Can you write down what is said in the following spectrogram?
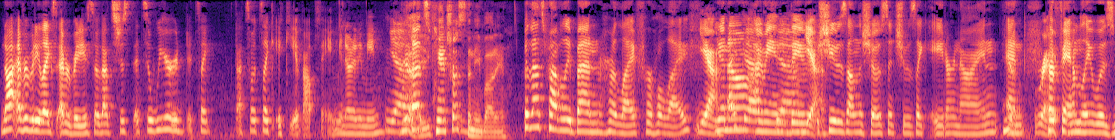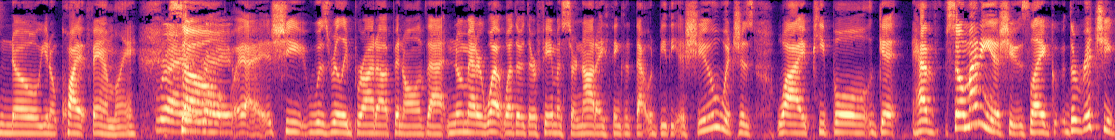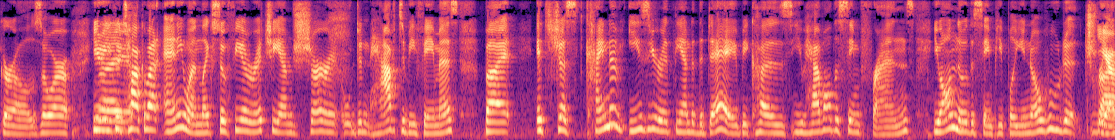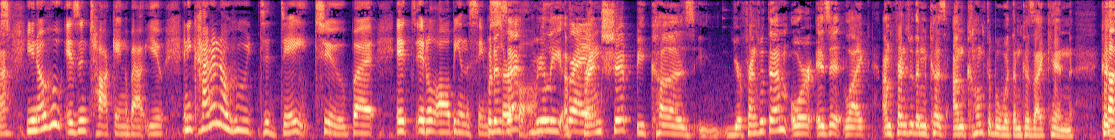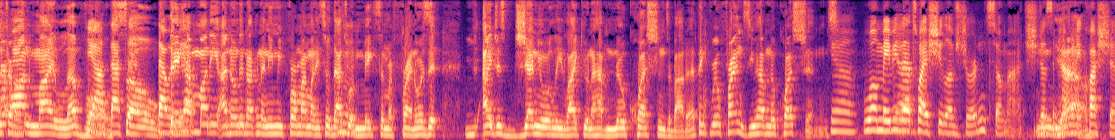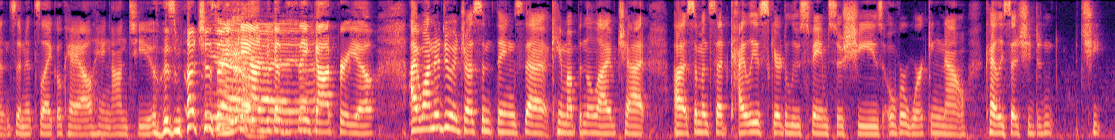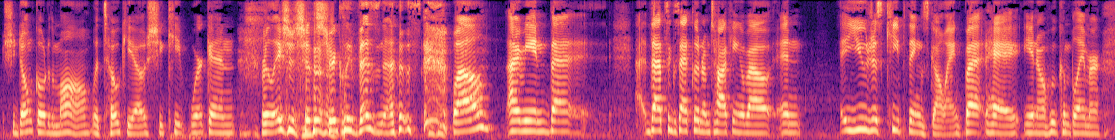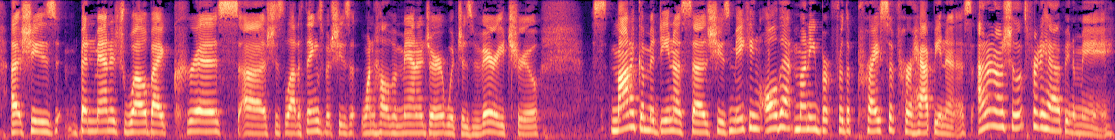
not everybody likes everybody so that's just it's a weird it's like that's what's like icky about fame you know what i mean Yeah. Yeah, That's- you can't trust anybody. But that's probably been her life, her whole life. Yeah. you know. I guess, mean, yeah. they Yeah. she was on the show since she was like eight or nine, and Right. her family was no, you know, quiet family. Right, So right. uh, she was really brought up in all of that. No matter what, whether they're famous or not, I think that that would be the issue, which is why people get have so many issues, like the Richie girls, or you know, you could talk about anyone like Sofia Richie. I'm sure didn't have to be famous, but it's just kind of easier at the end of the day because you have all the same friends, you all know the same people, you know who to trust, you know who isn't talking about you, and you kind of know who to date too. But it it'll all be in the same But is that really a Right. friendship because you're friends with them, or is it like I'm friends with them because I'm comfortable with them because I can because they're on my level? Yeah, that's so it. That would they be have it. money. I know they're not going to need me for my money, so that's what Mhm. makes them a friend. Or is it I just genuinely like you and I have no questions about it? I think real friends, you have no questions. Yeah. Well, maybe that's why she loves Jordyn so much. She doesn't have any questions, and it's like, okay, I'll hang on to you as much as I Yeah. can Yeah, because yeah, thank God for you. I wanted to address some things that came up in the live chat. Uh, someone said Kylie is scared to lose fame, so she's overworking now. Kylie said she didn't. She she don't go to the mall with Tokyo. She keep working relationships strictly business. well, I mean that that's exactly what I'm talking about. And you just keep things going. But hey, you know, who can blame her? Uh, she's been managed well by Kris. Uh, she's a lot of things, but she's one hell of a manager, which is very true. Monica Medina says she's making all that money but for the price of her happiness. I don't know. She looks pretty happy to me.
